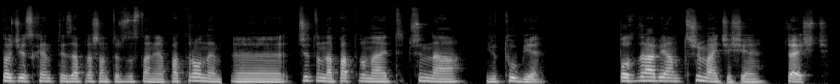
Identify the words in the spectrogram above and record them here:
ktoś jest chętny, zapraszam też do zostania patronem, e, czy to na Patronite, czy na YouTubie. Pozdrawiam, trzymajcie się, cześć.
